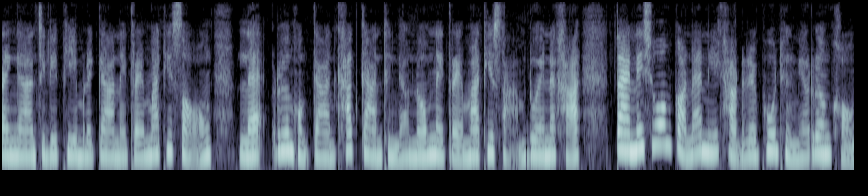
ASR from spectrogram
รายงาน GDP อเมริกาในไตรมาสที่ 2 และเรื่องของการคาดการณ์ถึงแนวโน้มในไตรมาสที่ 3 ด้วยนะคะ แต่ในช่วงก่อนหน้านี้ค่ะเราได้พูดถึงในเรื่องของ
